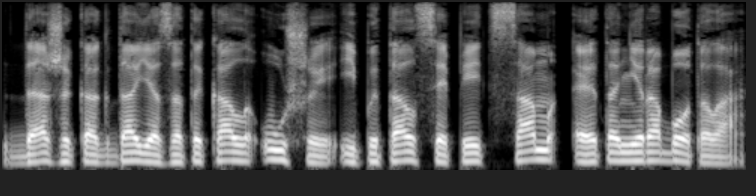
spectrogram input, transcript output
Даже когда я затыкал уши и пытался петь сам, это не работало.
